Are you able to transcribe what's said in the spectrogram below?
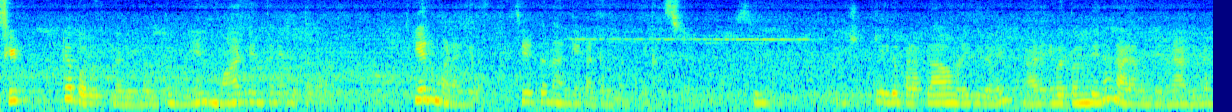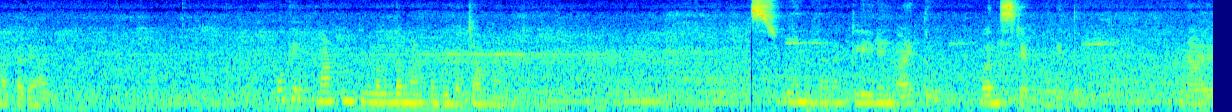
ಸಿಟ್ಟೆ ಬರುತ್ತೆ ನನಗಂತೂ ಏನು ಮಾಡಲಿ ಅಂತಲೇ ಗೊತ್ತಾಗಲ್ಲ. ಏನು ಮಾಡೋಂಗಿಲ್ಲ. ಸಿಟ್ಟನ್ನು ಹಂಗೆ ಕಂಟ್ರೋಲ್ ಮಾಡ್ಕೋಬೇಕು ಅಷ್ಟೇ ಇಷ್ಟು ಇದು ಪಳಪಳ ಹೊಳಿತಿದ್ದಾವೆ ನಾಳೆ ಇವತ್ತೊಂದು ದಿನ, ನಾಳೆ ಒಂದು ದಿನ ನಾಡಿದಿಂದ ಮತ್ತದೇ ಹಾಗೆ. ಓಕೆ, ಮಾಡ್ಕೊಂಡು ಬಲ್ದ ಮಾಡ್ಕೊಂಡು ಬಚಾವ್ ಮಾಡಿ. ಒಂಥರ ಕ್ಲೀನಿಂಗ್ ಆಯಿತು, ಒಂದು ಸ್ಟೆಪ್ ಹೋಗಿತ್ತು ನಾಳೆ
